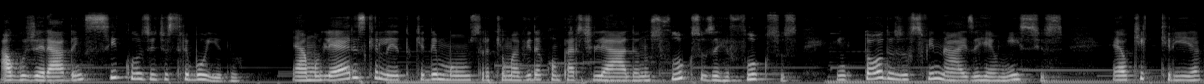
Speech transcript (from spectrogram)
algo gerado em ciclos e distribuído. É a mulher esqueleto que demonstra que uma vida compartilhada nos fluxos e refluxos, em todos os finais e reinícios, é o que cria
